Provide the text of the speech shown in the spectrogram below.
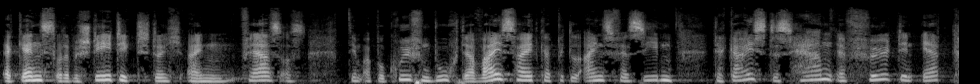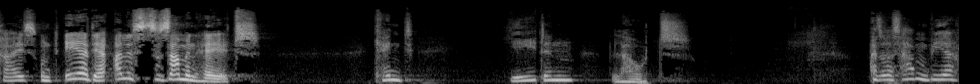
ergänzt oder bestätigt durch einen Vers aus dem apokryphen Buch der Weisheit, Kapitel 1, Vers 7. Der Geist des Herrn erfüllt den Erdkreis und er, der alles zusammenhält, kennt jeden Laut. Also das haben wir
